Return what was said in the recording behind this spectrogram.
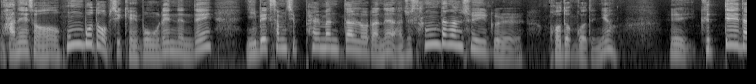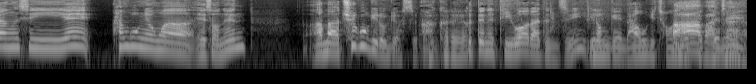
관에서 홍보도 없이 개봉을 했는데 238만 달러라는 아주 상당한 수익을 거 뒀거든요. 예, 그때 당시에 한국 영화에서는 아마 최고 기록이었어요. 아, 그래요? 그때는 디워라든지 이런 게 나오기 전이었기 아, 때문에.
